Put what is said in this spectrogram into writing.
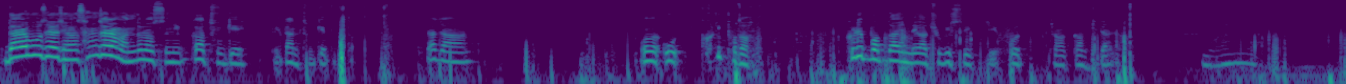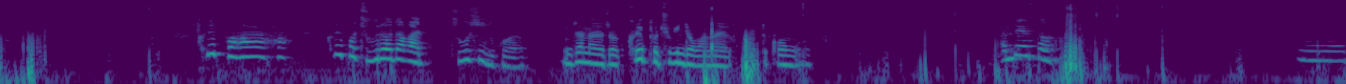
기다려보세요. 제가 상자를 만들었으니까 두 개. 일단 두 개부터. 짜잔. 오늘 오 크리퍼다. 크리퍼 따윈 내가 죽일 수 있지. 훗. 잠깐 기다려. 뭐라는 거야? 크리퍼 하, 하 크리퍼 죽이려다가 죽으시 죽어요. 괜찮아요. 저 크리퍼 죽인 적 많아요. 그것도 검으로. 안 되겠어. 어,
